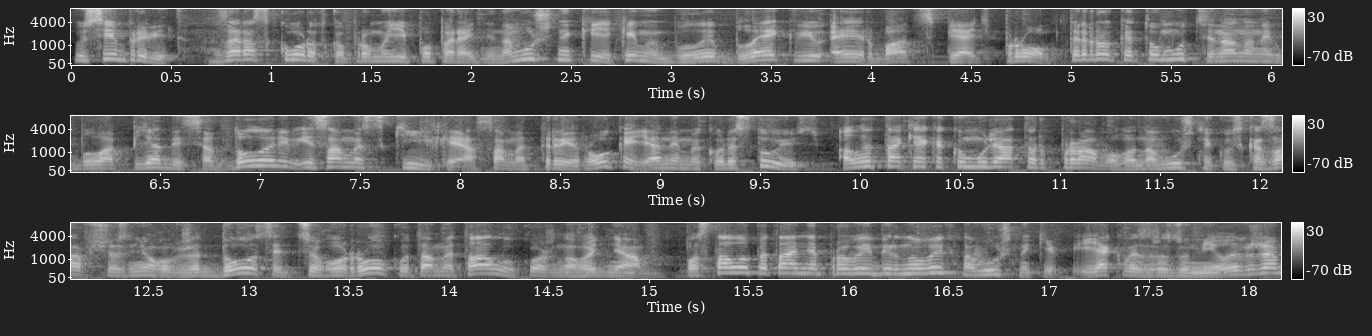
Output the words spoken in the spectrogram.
Усім привіт! Зараз коротко про мої попередні навушники, якими були Blackview AirBuds 5 Pro. Три роки тому ціна на них була 50 доларів, і саме скільки, а саме 3 роки я ними користуюсь. Але так як акумулятор правого навушнику сказав, що з нього вже досить цього року та металу кожного дня, постало питання про вибір нових навушників. І як ви зрозуміли вже,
